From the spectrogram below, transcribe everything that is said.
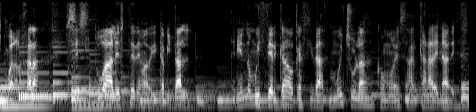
Guadalajara se sitúa al este de Madrid capital, teniendo muy cerca otra ciudad muy chula como es Alcalá de Henares.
